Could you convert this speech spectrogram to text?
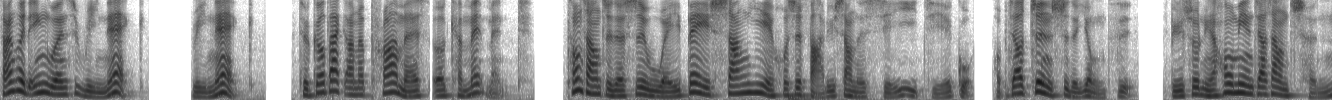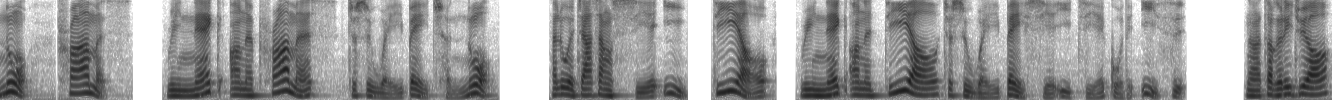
反悔的英文是 renege，renege，to go back on a promise or commitment。通常指的是违背商业或是法律上的协议结果，哦，比较正式的用字。比如说，你后面加上承诺 （promise），renege on a promise 就是违背承诺。那如果加上协议 （deal），renege on a deal 就是违背协议结果的意思。那造个例句哦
